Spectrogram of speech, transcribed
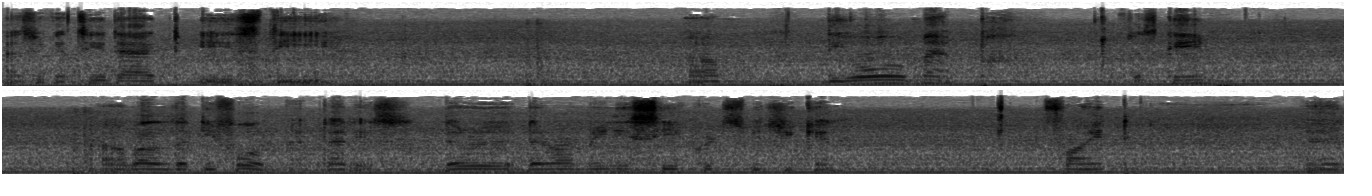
as you can see that is the um, the old map of this game uh, well the default map that is. There there are many secrets which you can find and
